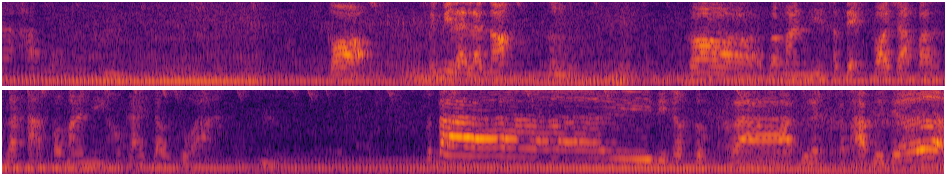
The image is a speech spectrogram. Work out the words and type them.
นะครับผมมก็ไม่มีอะไรแล้วเนาะอืม ก็ประมาณนี้สเต็ปก็จะรักษาประมาณนี้ของการจ้าตัวบ๊ายบาย ดีครับสุขครับ ดูแลสุขภาพเลยเด้อ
